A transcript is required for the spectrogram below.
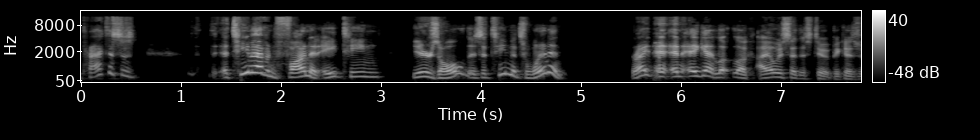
practice is a team having fun at 18 years old is a team that's winning right and, and, again look look i always said this too because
